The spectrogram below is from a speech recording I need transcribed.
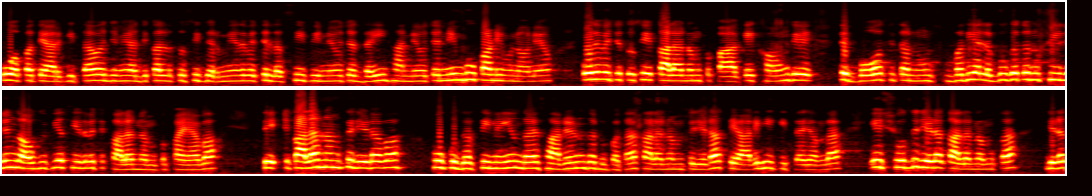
ਉਹ ਆਪਾਂ ਤਿਆਰ ਕੀਤਾ ਵਾ, ਜਿਵੇਂ ਅੱਜ ਕੱਲ ਤੁਸੀਂ ਗਰਮੀਆਂ ਦੇ ਵਿੱਚ ਲੱਸੀ ਪੀਂਦੇ ਹੋ ਜਾਂ ਦਹੀਂ ਖਾਂਦੇ ਹੋ ਜਾਂ ਨਿੰਬੂ ਪਾਣੀ ਬਣਾਉਂਦੇ ਹੋ, ਉਹਦੇ ਵਿੱਚ ਤੁਸੀਂ ਇਹ ਕਾਲਾ ਨਮਕ ਪਾ ਕੇ ਖਾਓਗੇ ਤੇ ਬਹੁਤ ਹੀ ਤੁਹਾਨੂੰ ਵਧੀਆ ਲੱਗੂਗਾ, ਤੁਹਾਨੂੰ ਫੀਲਿੰਗ ਆਊਗੀ ਵੀ ਅਸੀਂ ਇਹਦੇ ਵਿੱਚ ਕਾਲਾ ਨਮਕ ਪਾਇਆ ਵਾ। ਤੇ ਇਹ ਕਾਲਾ ਨਮਕ ਜਿਹੜਾ ਵਾ ਉਹ ਕੁਦਰਤੀ ਨਹੀਂ ਹੁੰਦਾ, ਇਹ ਸਾਰਿਆਂ ਨੂੰ ਤੁਹਾਨੂੰ ਪਤਾ, ਕਾਲਾ ਨਮਕ ਜਿਹੜਾ ਤਿਆਰ ਹੀ ਕੀਤਾ ਜਾਂਦਾ। ਇਹ ਸ਼ੁੱਧ ਜਿਹੜਾ ਕਾਲਾ ਨਮਕ ਆ ਜਿਹੜਾ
